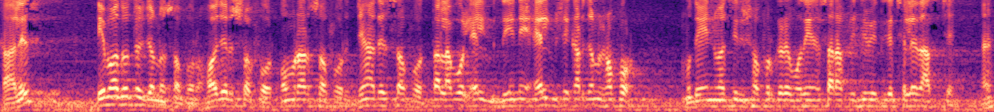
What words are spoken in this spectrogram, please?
খালেস এবাদতের জন্য সফর, হজের সফর ওমরার সফর, জেহাদের সফর, তালাবুল এলম দিনে এলম শেখার জন্য সফর। মোদী ইউনিভার্সিটি সফর করে মোদী সারা পৃথিবী থেকে ছেলেরা আসছে হ্যাঁ?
